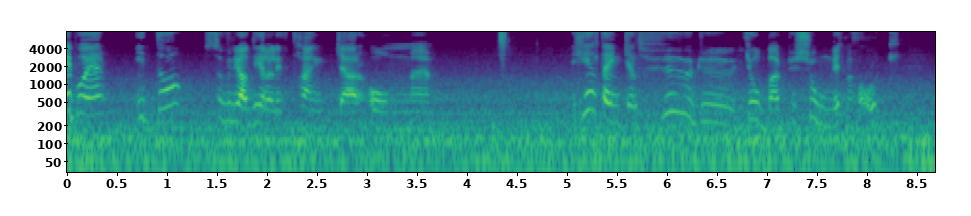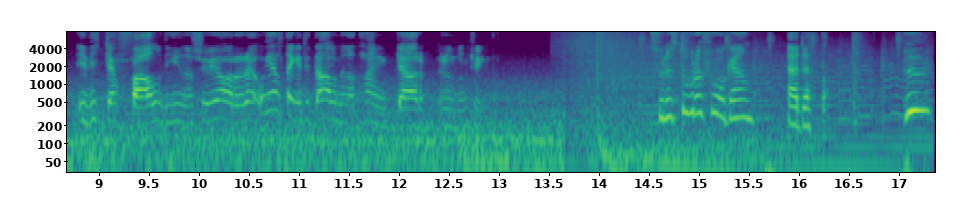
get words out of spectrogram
Hej på er! Idag så vill jag dela lite tankar om eh, helt enkelt hur du jobbar personligt med folk. I vilka fall det gynnar sig att göra det och helt enkelt lite allmänna tankar runt omkring det. Så den stora frågan är detta. Hur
